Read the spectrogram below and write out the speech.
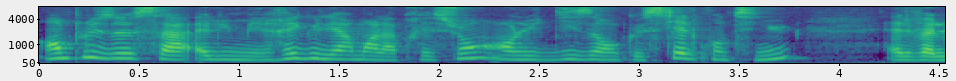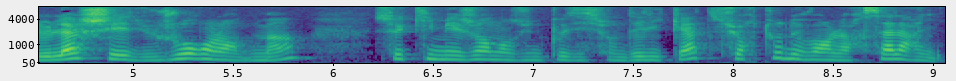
En plus de ça, elle lui met régulièrement la pression en lui disant que si elle continue, elle va le lâcher du jour au lendemain, ce qui met Jean dans une position délicate, surtout devant leurs salariés.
